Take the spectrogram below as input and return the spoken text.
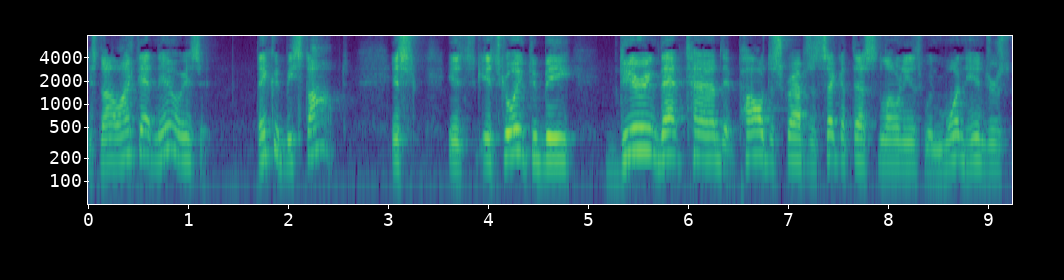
It's not like that now, is it? They could be stopped. It's, it's, it's going to be during that time that Paul describes in Second Thessalonians when one hinders.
